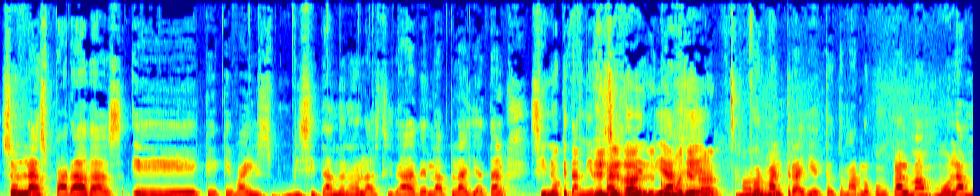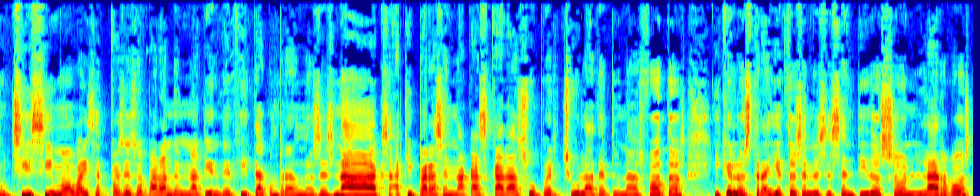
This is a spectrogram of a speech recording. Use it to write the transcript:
son las paradas eh, que, que vais visitando, ¿no? Las ciudades, la playa, tal, sino que también El parte llegar, del el viaje cómo llegar, madre forma el trayecto. Tomarlo con calma, mola muchísimo. Vais, pues eso, parando en una tiendecita a comprar unos snacks. Aquí paras en una cascada súper chula a hacerte unas fotos. Y que los trayectos en ese sentido son largos,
